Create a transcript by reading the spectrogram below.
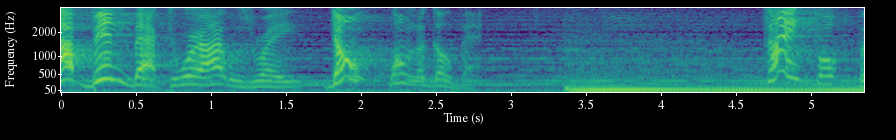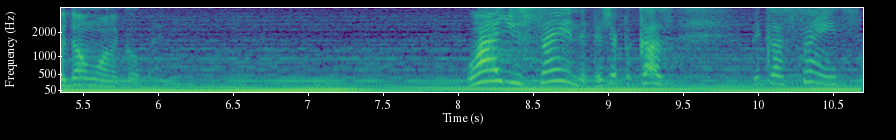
I've been back to where I was raised. Don't want to go back. Thankful, but don't want to go back. Why are you saying that, Bishop? Because, because saints,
